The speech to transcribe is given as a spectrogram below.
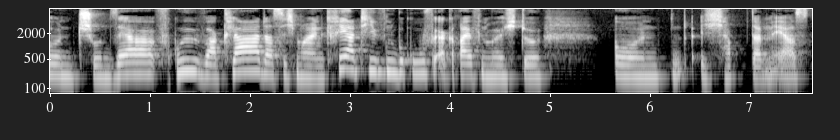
Und schon sehr früh war klar, dass ich mal einen kreativen Beruf ergreifen möchte und ich habe dann erst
